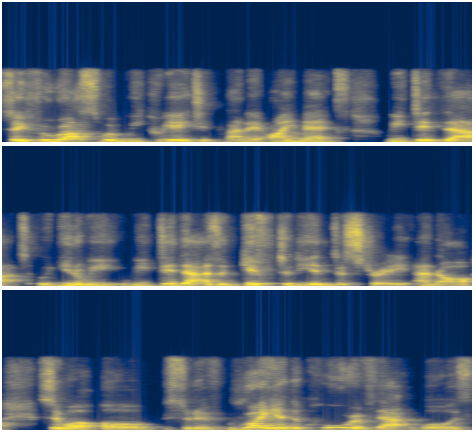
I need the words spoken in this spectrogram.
So for us, when we created Planet IMEX, we did that, you know, we, we did that as a gift to the industry and our, so our, our sort of right at the core of that was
